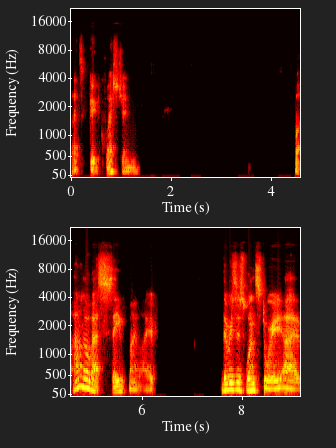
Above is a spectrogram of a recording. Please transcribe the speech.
That's a good question. Well, I don't know about saved my life, there was this one story. Uh,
